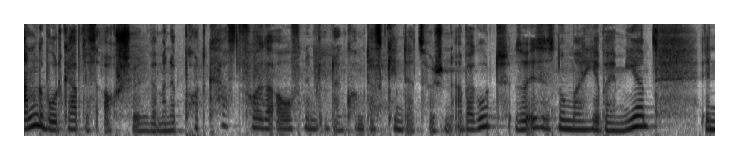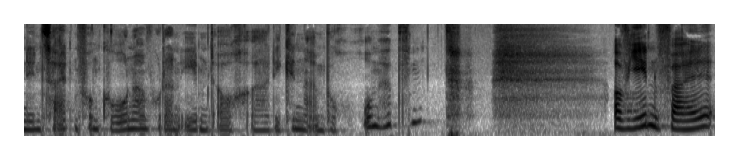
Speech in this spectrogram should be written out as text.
Angebot gehabt. Das ist auch schön, wenn man eine Podcast-Folge aufnimmt und dann kommt das Kind dazwischen. Aber gut, so ist es nun mal hier bei mir in den Zeiten von Corona, wo dann eben auch äh, die Kinder im Büro rumhüpfen. Auf jeden Fall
